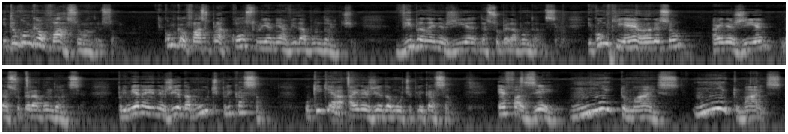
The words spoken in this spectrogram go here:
Então, como que eu faço, Anderson? Como que eu faço para construir a minha vida abundante? Vibra na energia da superabundância. E como que é, Anderson, a energia da superabundância? Primeiro a energia da multiplicação. O que, que é a energia da multiplicação? É fazer muito mais, muito mais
